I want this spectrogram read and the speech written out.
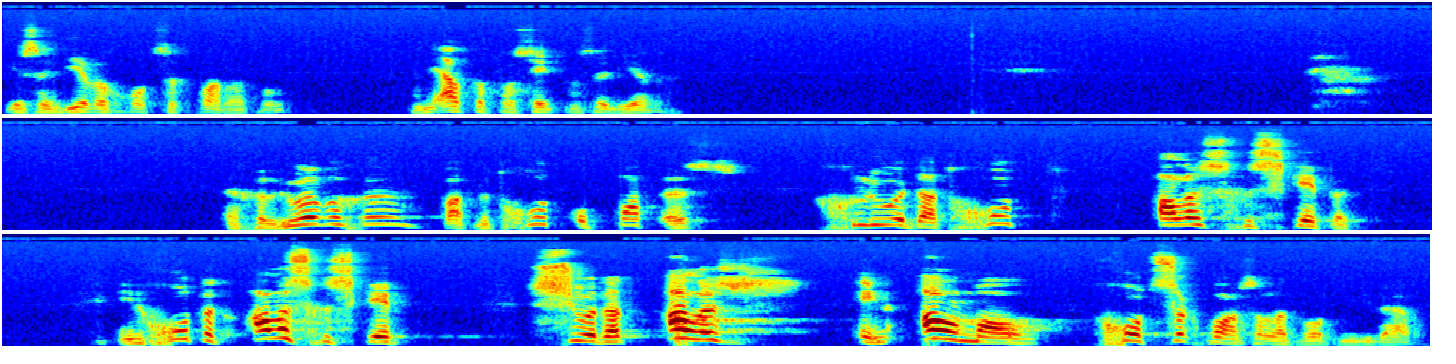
deur sy lewe God sigbaar laat word in elke faset van sy lewe. 'n Gelowige wat met God op pad is, glo dat God alles geskep het. En God het alles geskep sodat alles en almal God sigbaar sal laat word in die wêreld.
